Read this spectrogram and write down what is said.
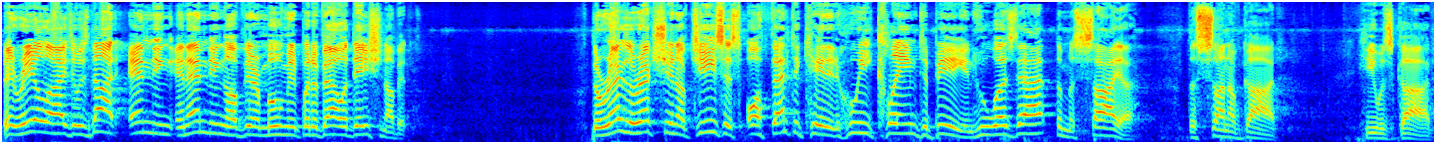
They realized it was not ending an ending of their movement, but a validation of it. The resurrection of Jesus authenticated who he claimed to be. And who was that? The Messiah, the Son of God. He was God.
